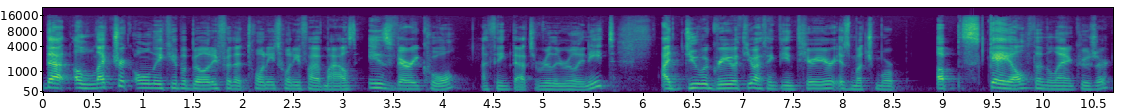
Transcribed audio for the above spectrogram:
that electric only capability for that 20, 25 miles is very cool. I think that's really, really neat. I do agree with you. I think the interior is much more upscale than the Land Cruiser.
